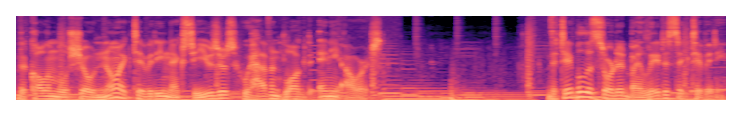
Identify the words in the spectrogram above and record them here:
The column will show no activity next to users who haven't logged any hours. The table is sorted by latest activity,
